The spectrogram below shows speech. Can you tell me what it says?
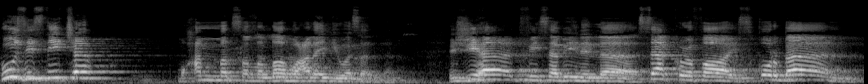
Who's his teacher? Muhammad sallallahu alayhi wasallam. Jihad fi sabilillah, sacrifice, qurban,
